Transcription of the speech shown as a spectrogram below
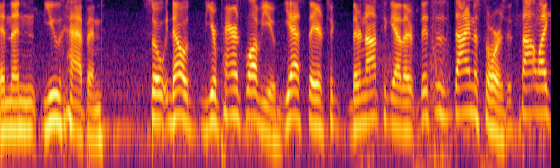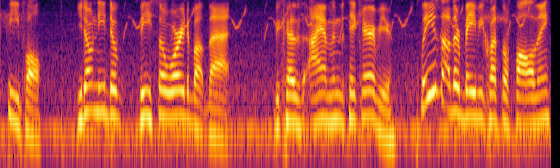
and then you happened. So no, your parents love you. Yes, they're to, they're not together. This is dinosaurs. It's not like people. You don't need to be so worried about that because I am going to take care of you. Please, other baby Quetzal, follow me.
